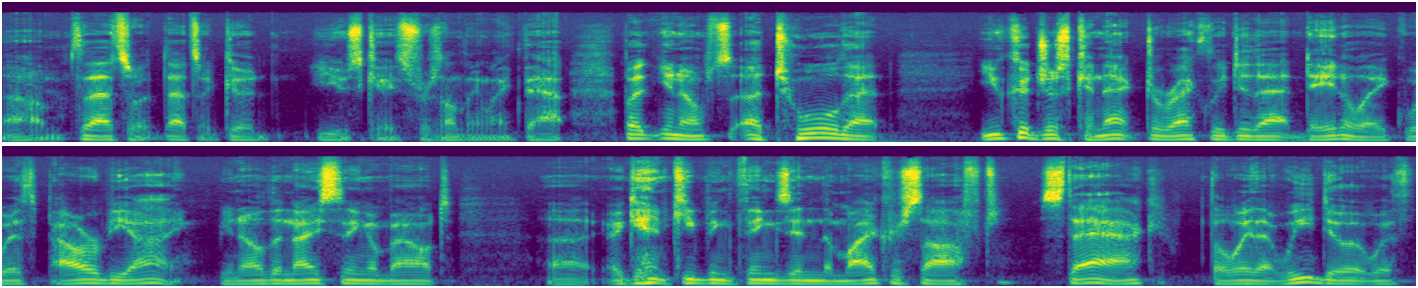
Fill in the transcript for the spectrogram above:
Um, so that's what that's a good use case for something like that. But you know, a tool that you could just connect directly to that data lake with Power BI. You know, the nice thing about uh, again keeping things in the Microsoft stack, the way that we do it with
